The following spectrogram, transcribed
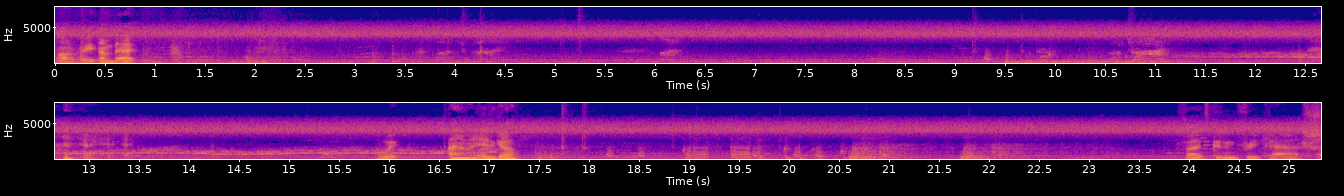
Alright, I'm back. Besides getting free cash,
